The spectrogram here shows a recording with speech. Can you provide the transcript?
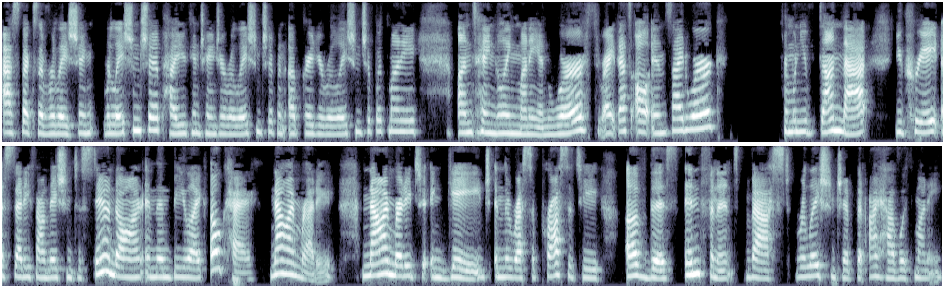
aspects of relation relationship, how you can change your relationship and upgrade your relationship with money, untangling money and worth, right? That's all inside work. And when you've done that, you create a steady foundation to stand on and then be like, okay, now I'm ready. Now I'm ready to engage in the reciprocity of this infinite, vast relationship that I have with money.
